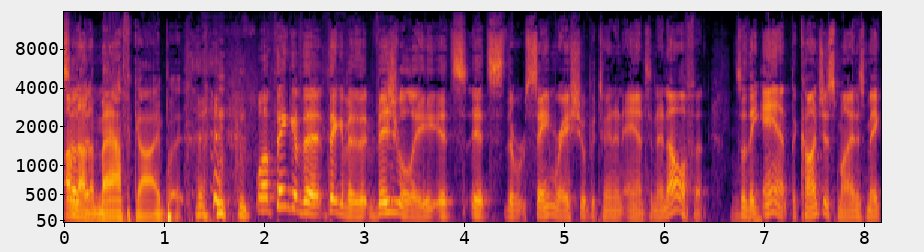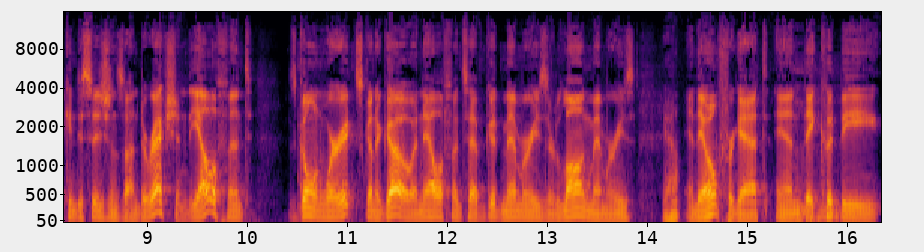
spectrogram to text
I'm not the- a math guy, but Well, think of the think of it visually. It's it's the same ratio between an ant and an elephant. So the ant, the conscious mind, is making decisions on direction. The elephant is going where it's going to go, and elephants have good memories or long memories, Yeah. and they don't forget, and they could be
